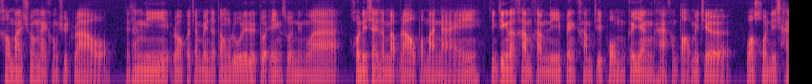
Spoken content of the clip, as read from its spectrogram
เข้ามาช่วงไหนของชีวิตเรา แต่ทั้งนี้เราก็จำเป็นจะต้องรู้ได้ด้วยตัวเองส่วนหนึ่งว่า คนที่ใช่สำหรับเราประมาณไหน จริง ๆ แล้วคำคำนี้เป็นคำที่ผมก็ยังหาคำตอบไม่เจอ ว่าคนที่ใช่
